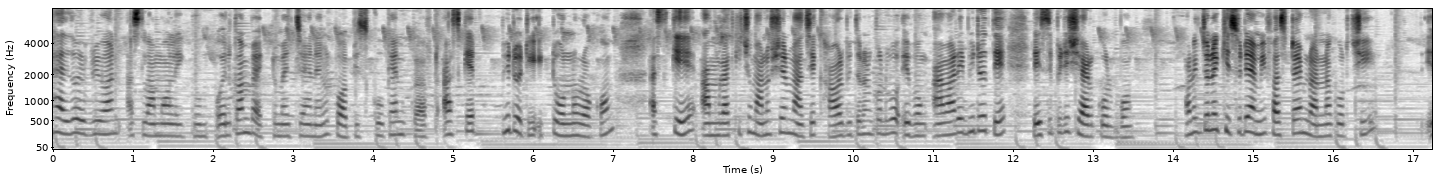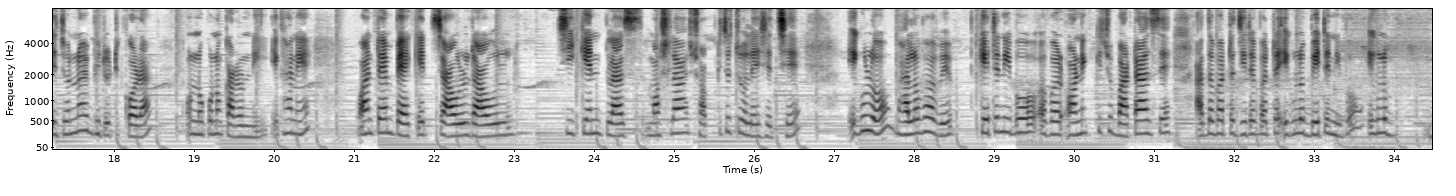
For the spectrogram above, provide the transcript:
Hello everyone, আসসালামু আলাইকুম। Welcome back to my channel Poppy's Cook and Craft. আজকের ভিডিওটি একটু অন্যরকম। আজকে আমরা কিছু মানুষের মাঝে খাওয়ার বিতরণ করব এবং আমার এই ভিডিওতে রেসিপিটি শেয়ার করব। অনেকজনের খিচুড়ি আমি ফার্স্ট টাইম রান্না করছি এজন্য ভিডিওটি করা, অন্য কোনো কারণ নেই। এখানে ওয়ান টাইম প্যাকেট চাউল, ডাউল চিকেন প্লাস মশলা সব কিছু চলে এসেছে। এগুলো ভালোভাবে কেটে নিব, আবার অনেক কিছু বাটা আছে, আদা বাটা, জিরে বাটা, এগুলো বেটে নিব। এগুলো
